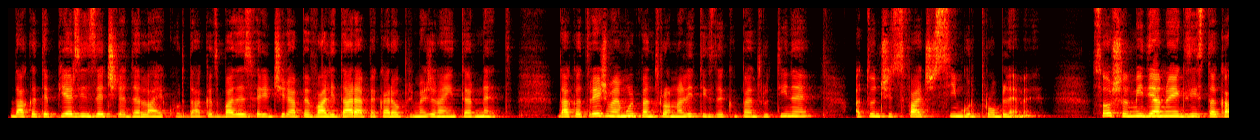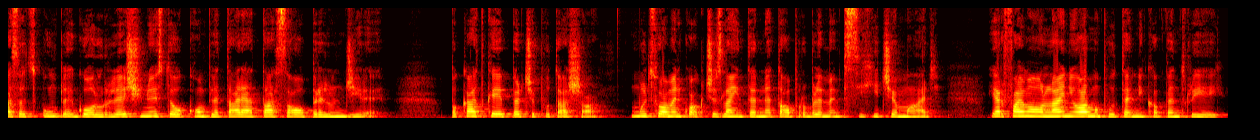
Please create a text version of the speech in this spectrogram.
Dacă te pierzi în zecile de like-uri, dacă îți bazezi fericirea pe validarea pe care o primești de la internet, dacă trăiești mai mult pentru analytics decât pentru tine, atunci îți faci singur probleme. Social media nu există ca să-ți umple golurile și nu este o completare a ta sau o prelungire. Păcat că e perceput așa. Mulți oameni cu acces la internet au probleme psihice mari, iar faima online e o armă puternică pentru ei.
